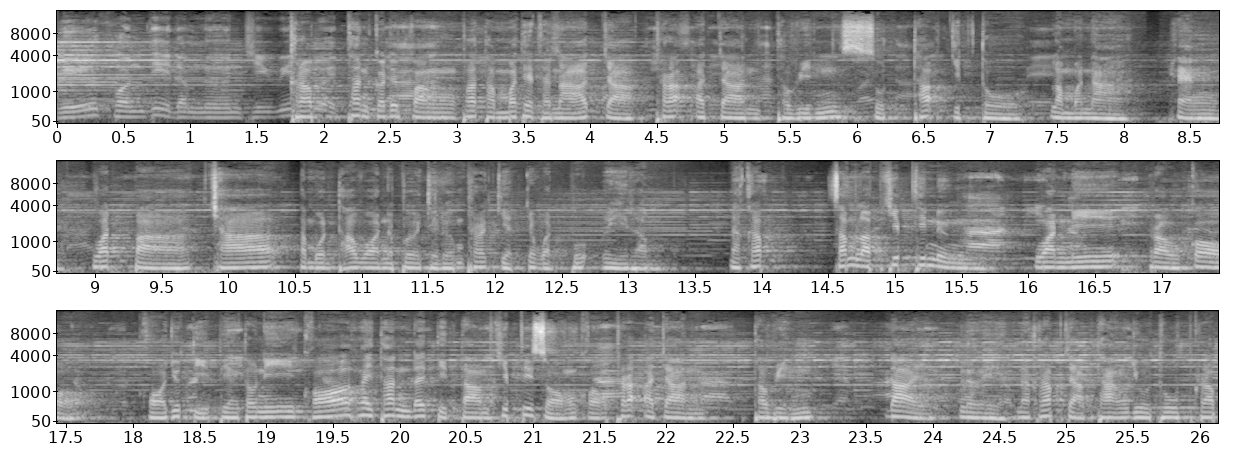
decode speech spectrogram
หรือคนที่ดำเนินชีวิตครับด้วยท่านก็ได้ฟังพระธรรมเทศนาจากพระอาจารย์ทวินสุทธกิจโตลัมมนา แห่งวัดป่าช้าตำบลถาวรอำเภอเฉลิมพระเกียรติจังหวัดบุรีรัมย์นะครับสำหรับคลิปที่หนึ่งวันนี้เราก็ขอยุติเพียงเท่านี้ขอให้ท่านได้ติดตามคลิปที่สองของพระอาจารย์ทวินได้เลยนะครับจากทาง YouTube ครับ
